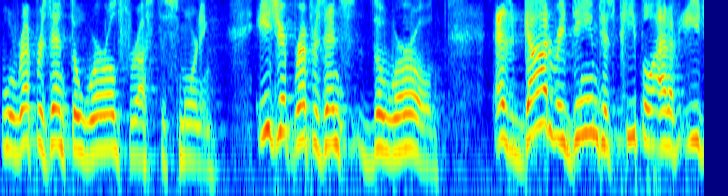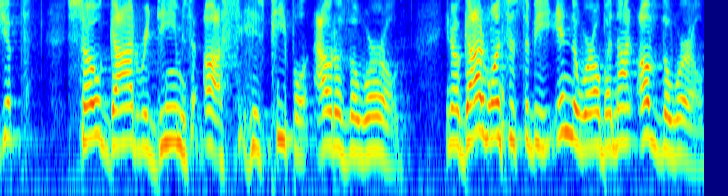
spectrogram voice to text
will represent the world for us this morning. Egypt represents the world. As God redeemed his people out of Egypt, so God redeems us, his people, out of the world. You know, God wants us to be in the world, but not of the world.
